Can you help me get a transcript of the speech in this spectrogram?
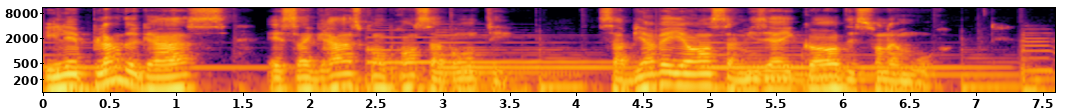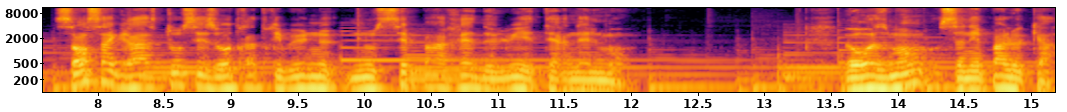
Il est plein de grâce et sa grâce comprend sa bonté sa bienveillance, sa miséricorde et son amour. Sans sa grâce, tous ces autres attributs nous sépareraient de lui éternellement. Heureusement, ce n'est pas le cas,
